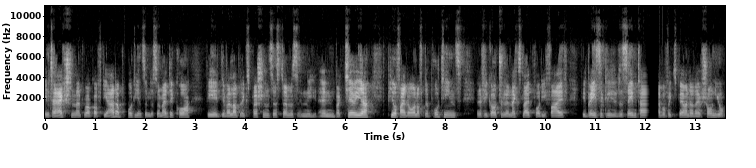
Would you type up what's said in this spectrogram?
interaction network of the other proteins in the symmetric core. We developed expression systems in, the, in bacteria, purified all of the proteins. And if you go to the next slide, 45, we basically did the same type of experiment that I've shown you,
